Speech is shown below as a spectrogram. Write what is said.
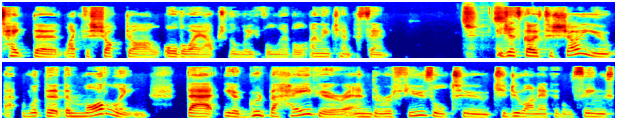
take the like the shock dial all the way up to the lethal level only 10% it just goes to show you uh, what the the modeling that you know good behavior and the refusal to to do unethical things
